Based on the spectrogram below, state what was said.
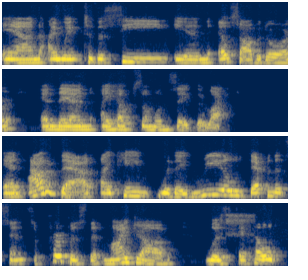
and I went to the sea in El Salvador, and then I helped someone save their life. And out of that, I came with a real definite sense of purpose that my job was to help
